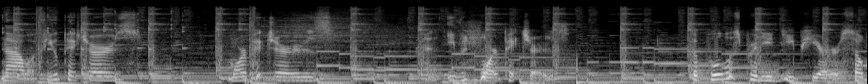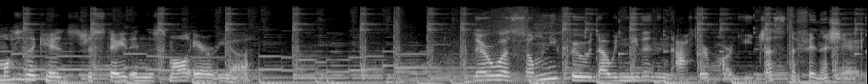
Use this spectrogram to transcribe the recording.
Now, a few pictures, more pictures, and even more pictures. The pool was pretty deep here, so most of the kids just stayed in the small area. There was so many food that we needed an after party just to finish it.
